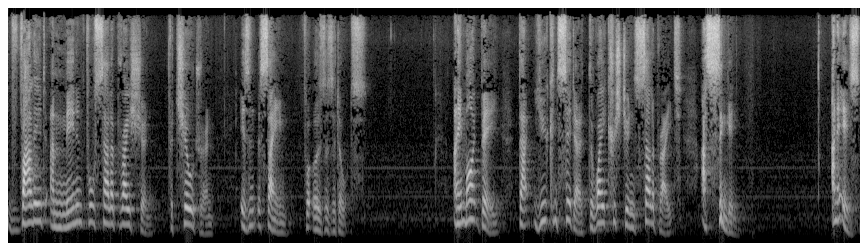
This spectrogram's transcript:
valid and meaningful celebration for children isn't the same for us as adults. And it might be that you consider the way Christians celebrate as singing. And it is.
